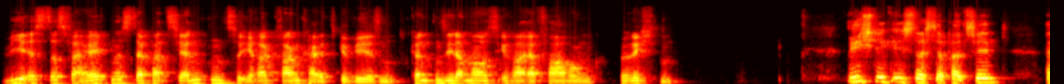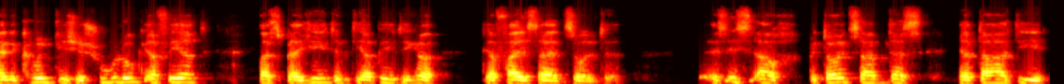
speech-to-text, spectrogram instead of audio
wie ist das Verhältnis der Patienten zu ihrer Krankheit gewesen? Könnten Sie da mal aus Ihrer Erfahrung berichten? Wichtig ist, dass der Patient eine gründliche Schulung erfährt, was bei jedem Diabetiker der Fall sein sollte. Es ist auch bedeutsam, dass er da die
